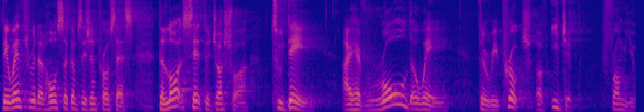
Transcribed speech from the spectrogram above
they went through that whole circumcision process, the Lord said to Joshua, Today I have rolled away the reproach of Egypt from you.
